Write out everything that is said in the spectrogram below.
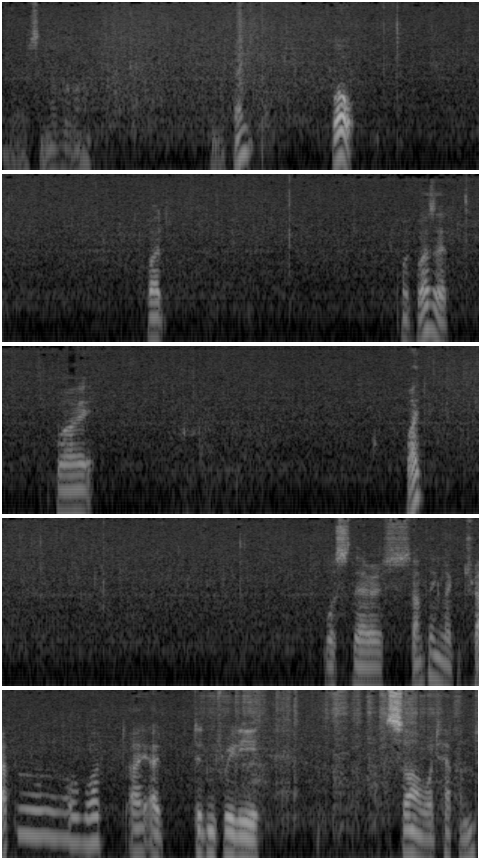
There's another one. Nothing. Whoa! What? What was it? Why? What? Was there something like a trap or, what? I, I didn't really saw what happened.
